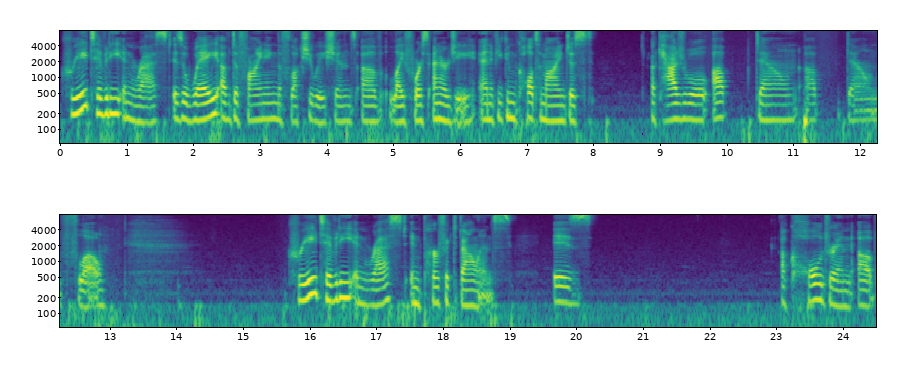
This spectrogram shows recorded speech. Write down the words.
creativity and rest is a way of defining the fluctuations of life force energy. And if you can call to mind just a casual up, down, up, down flow. Creativity and rest in perfect balance is a cauldron of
